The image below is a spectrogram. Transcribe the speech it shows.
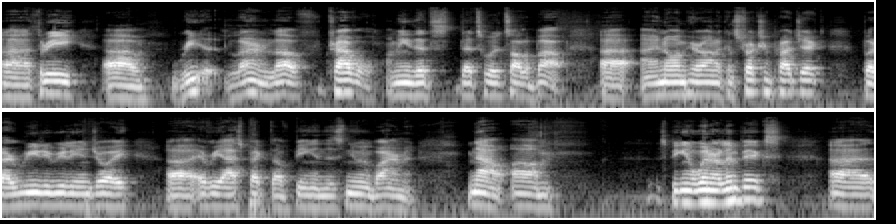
Uh, three, re- learn, love, travel. I mean, that's that's what it's all about. Uh, I know I'm here on a construction project, but I really, really enjoy uh, every aspect of being in this new environment. Now, um, speaking of Winter Olympics, uh,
